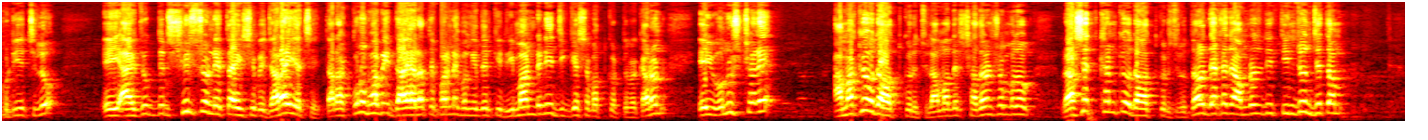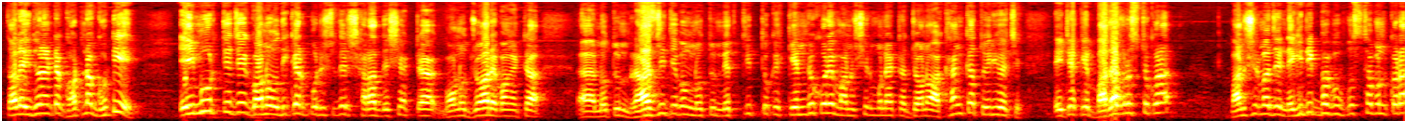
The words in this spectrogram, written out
ঘটিয়েছিল। এই আয়োজকদের শীর্ষ নেতা হিসেবে যারাই আছে, তারা কোনোভাবেই দায় এড়াতে পারে না এবং এদেরকে রিমান্ডে নিয়ে জিজ্ঞাসাবাদ করতে হবে। কারণ এই অনুষ্ঠানে আমাকেও দাওয়াত করেছিল, আমাদের সাধারণ সম্পাদক রাশেদ খানকেও দাওয়াত করেছিল। তাহলে দেখা যায় আমরা যদি তিনজন যেতাম, তাহলে এই ধরনের একটা ঘটনা ঘটিয়ে এই মুহূর্তে যে গণ অধিকার পরিষদের সারা দেশে একটা গণজোয়ার এবং একটা নতুন রাজনীতি এবং নতুন নেতৃত্বকে কেন্দ্র করে মানুষের মনে একটা জন আকাঙ্ক্ষা তৈরি হয়েছে এইটাকে বাধাগ্রস্ত করা, মানুষের মাঝে নেগেটিভভাবে উপস্থাপন করা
